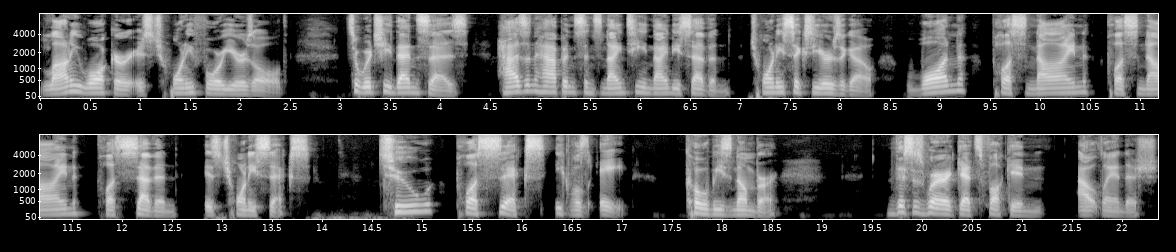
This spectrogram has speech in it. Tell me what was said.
Lonnie Walker is 24 years old. To which he then says, hasn't happened since 1997, 26 years ago. 1 plus 9 plus 9 plus 7 is 26. 2 plus 6 equals 8. Kobe's number. This is where it gets fucking outlandish.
